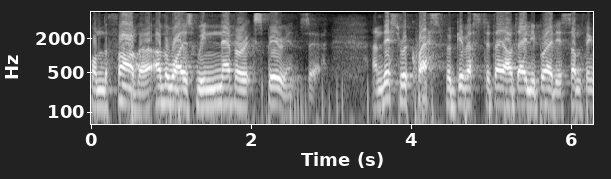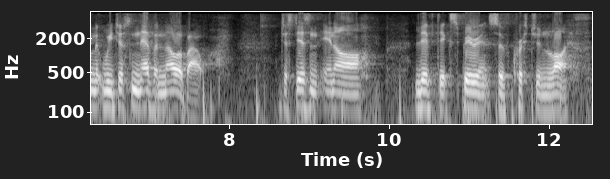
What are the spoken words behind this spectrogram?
on the Father, otherwise, we never experience it. And this request for give us today our daily bread is something that we just never know about. It just isn't in our lived experience of Christian life.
